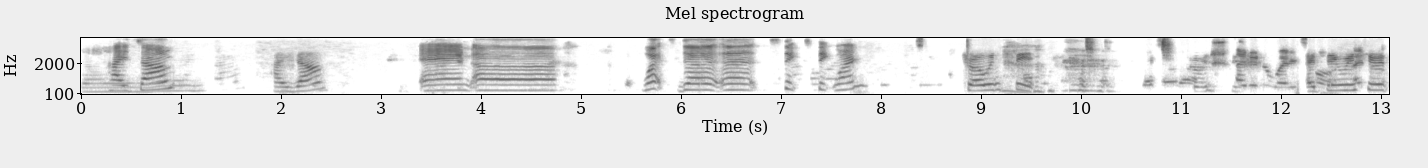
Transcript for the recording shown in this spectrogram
uh, high jump, High jump. and uh, what's the uh, stick stick one? Throwing stick. I don't know what it's I called. think we don't should-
